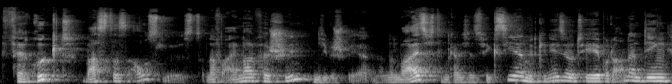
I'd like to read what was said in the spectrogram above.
verrückt, was das auslöst. Und auf einmal verschwinden die Beschwerden. Und dann weiß ich, dann kann ich das fixieren mit Kinesiotape oder anderen Dingen,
